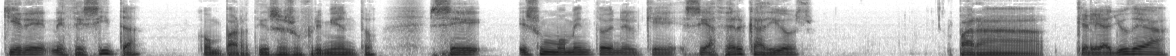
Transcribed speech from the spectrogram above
quiere, necesita compartirse sufrimiento, se, es un momento en el que se acerca a Dios para que le ayude a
